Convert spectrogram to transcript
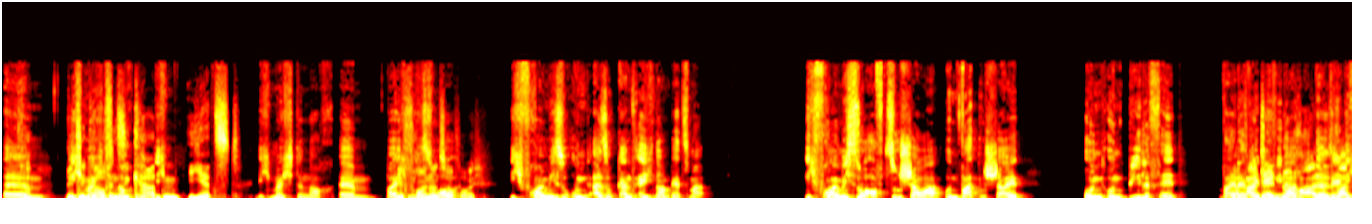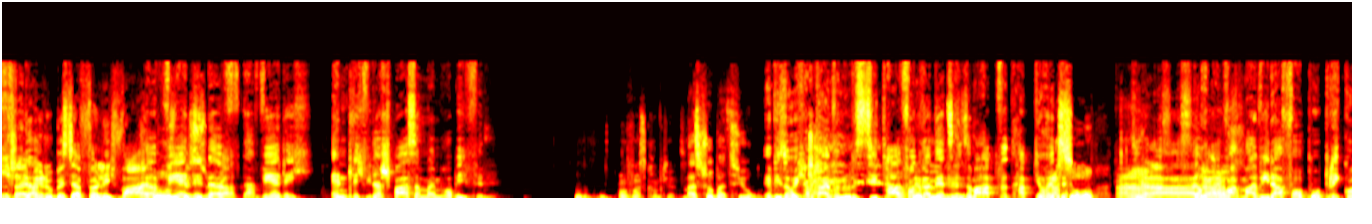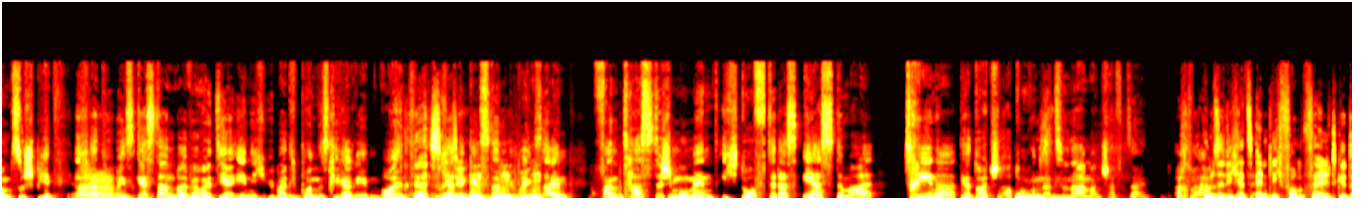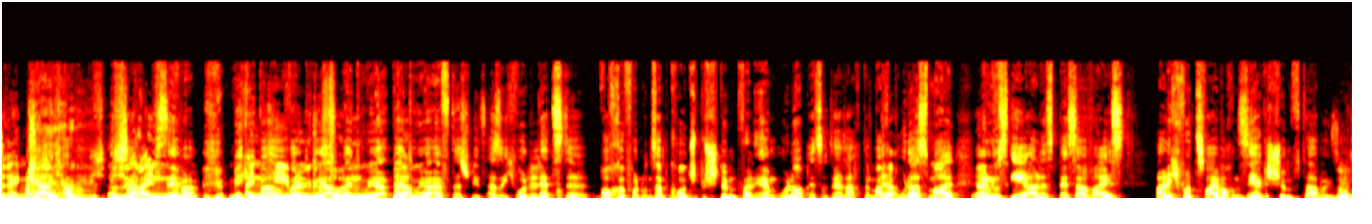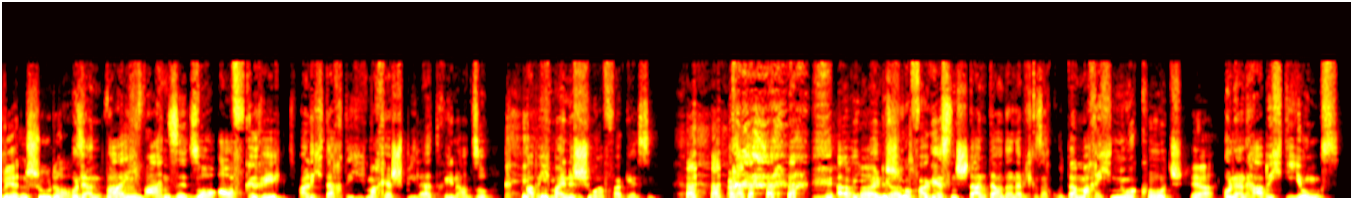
Ähm, Bitte kaufen noch, Sie Karten ich, jetzt. Ich möchte noch, ähm, weil Wir ich freuen uns so, auf euch. Ich freue mich so, um, also ganz ehrlich noch jetzt mal. Ich freue mich so auf Zuschauer und Wattenscheid und, und Bielefeld, weil ja, da wird denn noch alles? Wattenscheid, wieder, du bist ja völlig wahllos. Da werde, da, da werde ich endlich wieder Spaß an meinem Hobby finden. Oh, was kommt jetzt? Masturbation. Ja, wieso? Ich habe da einfach nur das Zitat von Radetzky. Sag mal, habt, habt ihr heute. Ach so. Ah, ja, ist doch, doch einfach mal wieder vor Publikum zu spielen. Ja. Ich hatte übrigens gestern, weil wir heute ja eh nicht über die Bundesliga reden wollen, ich richtig. hatte gestern übrigens einen fantastischen Moment. Ich durfte das erste Mal Trainer der deutschen Autorennationalmannschaft sein. Ach, haben sie dich jetzt endlich vom Feld gedrängt? Ja, ich habe mich, haben ich habe einen, mich selber, mich einen Hebel ja, gefunden. Weil du, ja, weil ja. du ja öfters spielst. Also ich wurde letzte Woche von unserem Coach bestimmt, weil er im Urlaub ist und er sagte, mach ja. du das mal, wenn du es eh alles besser weißt. Weil ich vor zwei Wochen sehr geschimpft habe. So wird ein Schuh draus. Und dann war mhm. ich wahnsinnig so aufgeregt, weil ich dachte, ich mache ja Spielertrainer und so, habe ich meine Schuhe vergessen. habe ich oh meine Gott. Schuhe vergessen, stand da und dann habe ich gesagt, gut, dann mache ich nur Coach. Ja. Und dann habe ich die Jungs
